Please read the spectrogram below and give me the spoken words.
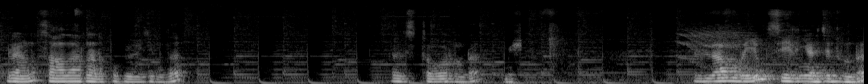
ഇവിടെയാണ് സാധാരണ അടുപ്പ് ഉപയോഗിക്കുന്നത്. ഒരു സ്റ്റോറുണ്ട് എല്ലാ മുറിയും സീലിംഗ് അടിച്ചിട്ടുണ്ട്.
